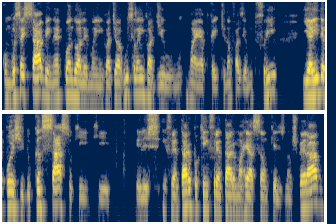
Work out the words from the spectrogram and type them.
Como vocês sabem, né, quando a Alemanha invadiu a Rússia, ela invadiu numa época em que não fazia muito frio, e aí depois de, do cansaço que, que eles enfrentaram, porque enfrentaram uma reação que eles não esperavam,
